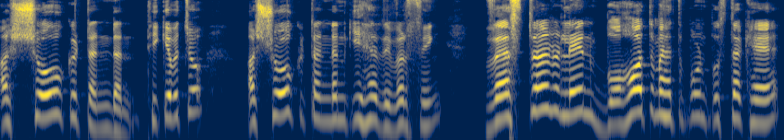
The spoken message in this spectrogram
अशोक टंडन। ठीक है बच्चों, अशोक टंडन की है रिवर्स स्विंग। वेस्टर्न लेन बहुत महत्वपूर्ण पुस्तक है।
